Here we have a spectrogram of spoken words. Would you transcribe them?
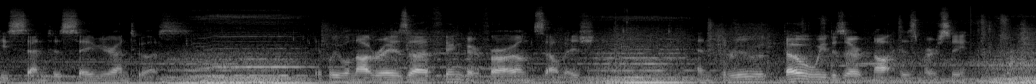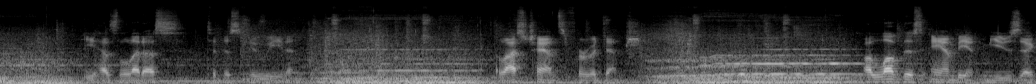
He send his savior unto us? If we will not raise a finger for our own salvation, and through though we deserve not his mercy, he has led us to this new Eden. The last chance for redemption. I love this ambient music,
